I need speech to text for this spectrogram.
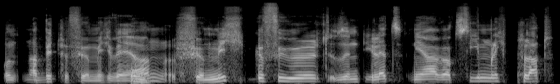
und einer Bitte für mich wären. Für mich gefühlt sind die letzten Jahre ziemlich platt,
